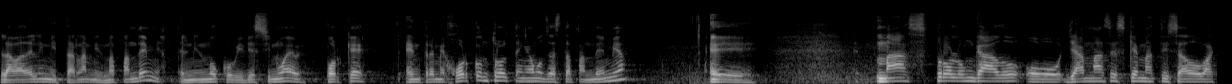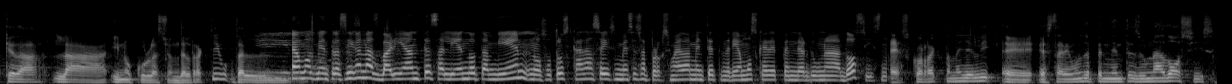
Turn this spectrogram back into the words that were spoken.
la va a delimitar la misma pandemia, el mismo COVID-19. ¿Por qué? Entre mejor control tengamos de esta pandemia, eh, más prolongado o ya más esquematizado va a quedar la inoculación del reactivo. digamos, mientras sigan las variantes saliendo también, nosotros cada seis meses aproximadamente tendríamos que depender de una dosis. Es correcto, Nayeli. Eh, estaremos dependientes de una dosis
